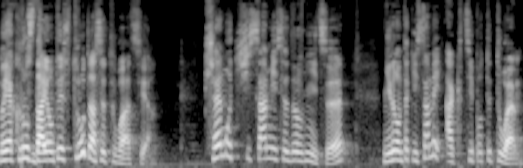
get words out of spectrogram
no jak rozdają, to jest trudna sytuacja. Czemu ci sami sadownicy nie robią takiej samej akcji pod tytułem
